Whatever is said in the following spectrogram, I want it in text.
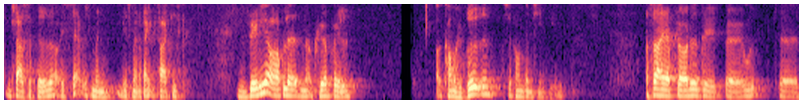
den klarer sig bedre, og især hvis man, hvis man rent faktisk vælger at oplade den og køre på el, og kommer hybriden, og så kommer benzinbilen. Og så har jeg plottet det øh, ud, øh,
